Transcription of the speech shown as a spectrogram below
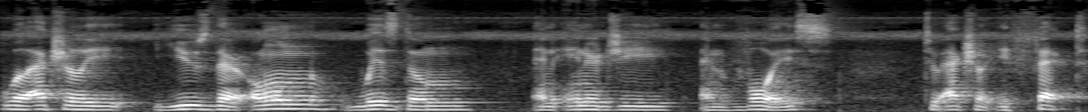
will actually use their own wisdom and energy and voice to actually effect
